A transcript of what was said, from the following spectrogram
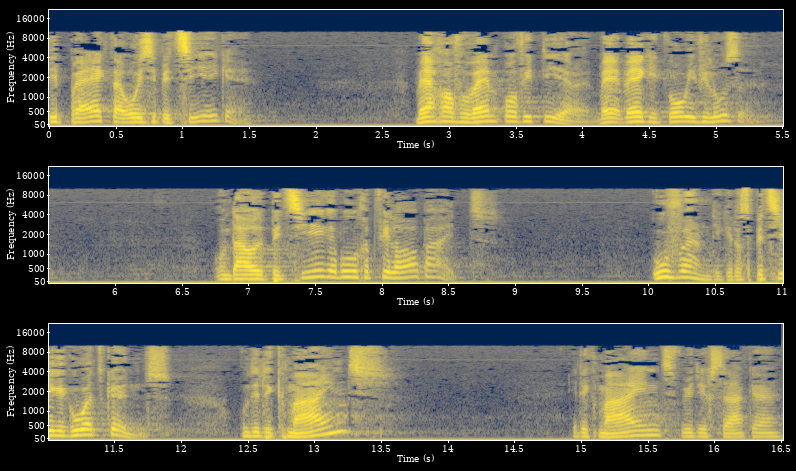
die prägt auch unsere Beziehungen. Wer kann von wem profitieren? Wer, wer gibt wo wie viel raus? Und auch Beziehungen brauchen viel Arbeit. Aufwendige, dass Beziehungen gut gehen. Und in der Gemeinde, in der Gemeinde würde ich sagen,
